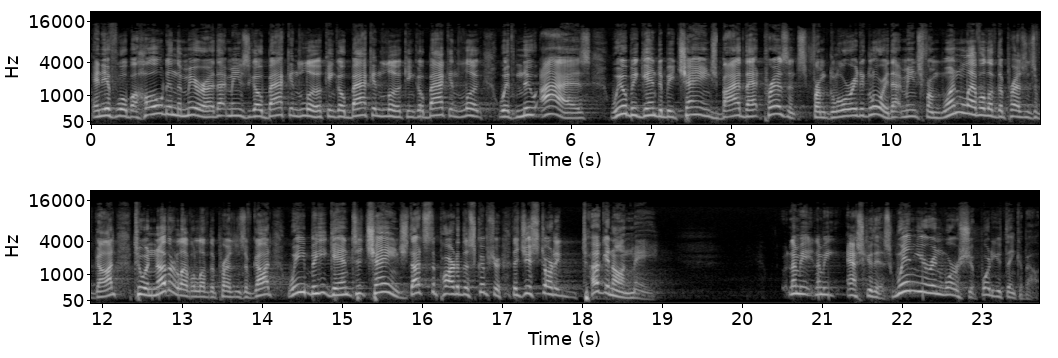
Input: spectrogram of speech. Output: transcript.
And if we'll behold in the mirror, that means to go back and look and go back and look and go back and look with new eyes, we'll begin to be changed by that presence from glory to glory. That means from one level of the presence of God to another level of the presence of God, we begin to change. That's the part of the scripture that just started tugging on me. Let me, let me ask you this. When you're in worship, what do you think about?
